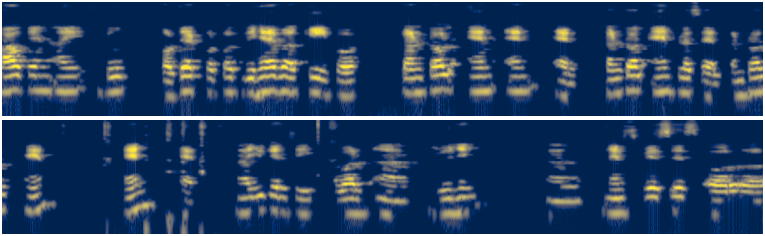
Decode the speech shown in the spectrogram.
how can i do for that purpose? We have a key for control m and l. Control m plus l. Control m and l. Now you can see our uh, using uh, namespaces or uh,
